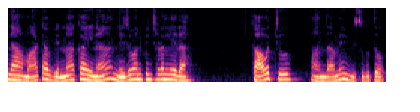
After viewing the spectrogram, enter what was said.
నా మాట విన్నాక అయినా నిజం అనిపించడం లేదా? కావచ్చు అందామే విసుగుతో.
